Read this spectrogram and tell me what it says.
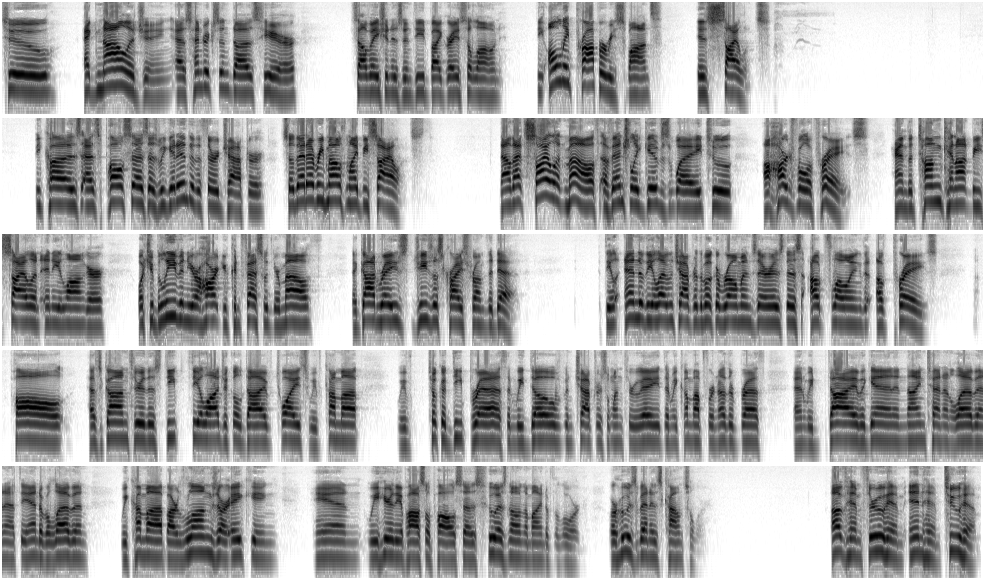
to acknowledging, as Hendriksen does here, salvation is indeed by grace alone, the only proper response is silence. Because, as Paul says as we get into the third chapter, so that every mouth might be silenced. Now, that silent mouth eventually gives way to a heart full of praise, and the tongue cannot be silent any longer what you believe in your heart, you confess with your mouth that God raised Jesus Christ from the dead. At the end of the 11th chapter of the book of Romans, there is this outflowing of praise. Paul has gone through this deep theological dive twice. We've come up, we've took a deep breath, and we dove in chapters 1 through 8. Then we come up for another breath, and we dive again in 9, 10, and 11. At the end of 11, we come up, our lungs are aching, and we hear the Apostle Paul says, Who has known the mind of the Lord? Or who has been his counselor? Of him, through him, in him, to him,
